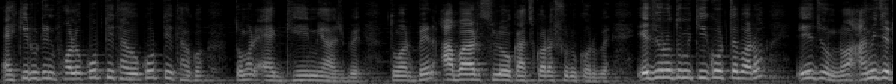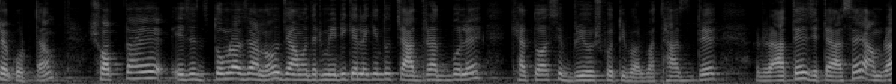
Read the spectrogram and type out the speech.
একই রুটিন ফলো করতেই থাকো করতেই থাকো, তোমার একঘেয়েমি আসবে। তোমার ব্রেন আবার স্লো কাজ করা শুরু করবে। এই জন্য তুমি কি করতে পারো? এই জন্য আমি যেটা করতাম, সপ্তাহে এই যে তোমরা জানো যে আমাদের মেডিকেলে কিন্তু চাঁদ রাত বলে খ্যাত আছে বৃহস্পতিবার বা থার্সডে রাতে যেটা আছে আমরা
